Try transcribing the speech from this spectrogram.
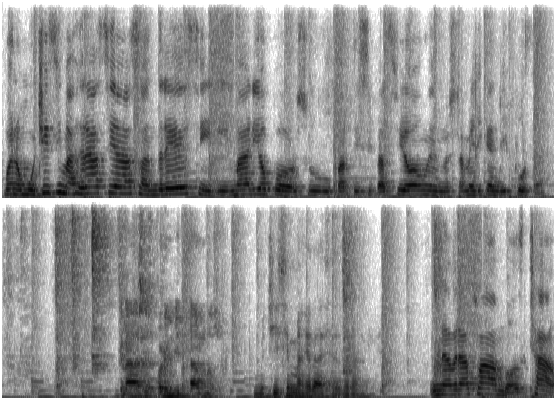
Bueno, muchísimas gracias Andrés y, Mario por su participación en Nuestra América en Disputa. Gracias por invitarnos. Muchísimas gracias, Grande. Un abrazo a ambos, chao.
